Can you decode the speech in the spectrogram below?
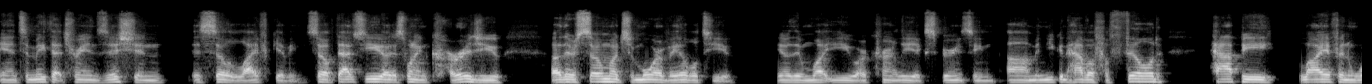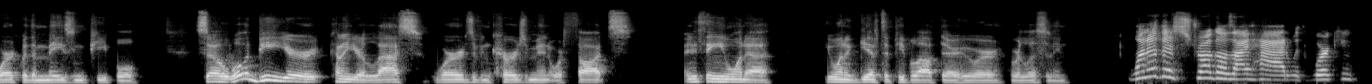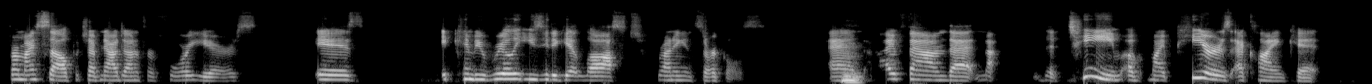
and to make that transition is so life giving. So if that's you, I just want to encourage you. Uh, there's so much more available to you, you know, than what you are currently experiencing, um, and you can have a fulfilled, happy life and work with amazing people. So, what would be your kind of your last words of encouragement or thoughts? Anything you want to you want to give to people out there who are who are listening? one of the struggles I've had with working for myself, which I've now done for four years, is it can be really easy to get lost running in circles. And hmm. I found that not, the team of my peers at Client Kit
